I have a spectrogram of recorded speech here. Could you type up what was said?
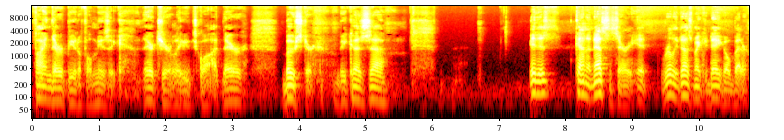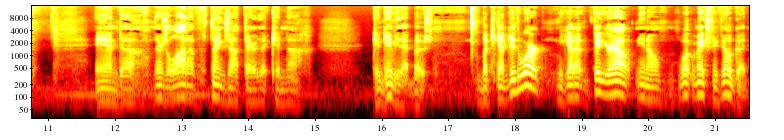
find their beautiful music, their cheerleading squad, their booster, because uh, it is kind of necessary. It really does make your day go better. And uh, there's a lot of things out there that can uh, can give you that boost. But you got to do the work. You got to figure out, you know, what makes me feel good,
